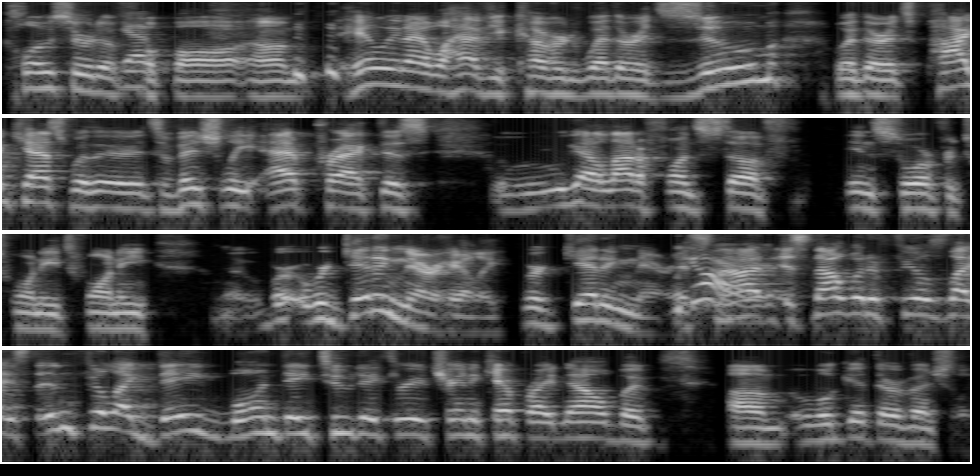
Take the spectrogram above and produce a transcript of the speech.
closer to yep. football. Um, Haley and I will have you covered, whether it's Zoom, whether it's podcast, whether it's eventually at practice. We got a lot of fun stuff in store for 2020. We're, we're getting there, Haley. We're getting there. We it's are. not it's not what it feels like. It didn't feel like day one, day two, day three of training camp right now, but um, we'll get there eventually.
